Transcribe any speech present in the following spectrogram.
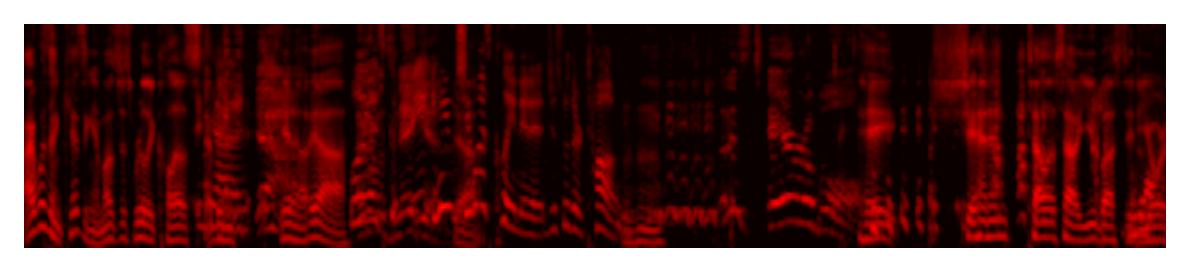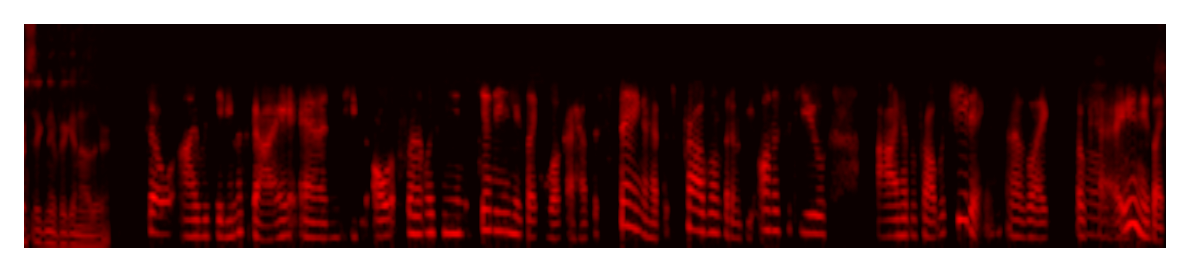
I wasn't kissing him. I was just really close. I mean, Yeah. Yeah. you know, yeah. Well, And I was c- naked. he- she Yeah. was cleaning it just with her tongue. hmm That is terrible. Hey, Shannon, tell us how you busted your significant other. So I was dating this guy, and he was all upfront with me in the beginning. He's like, "Look, I have this thing, I have this problem, but I'm gonna be honest with you, I have a problem with cheating." And I was like, Oh, "Okay." and he's like,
